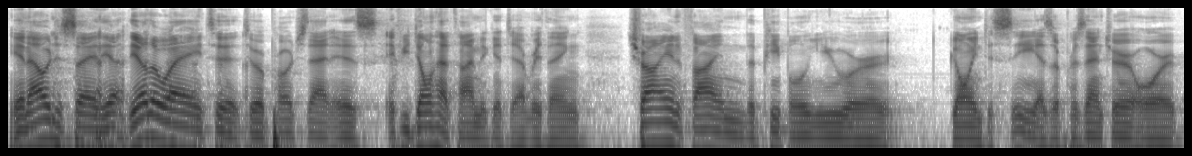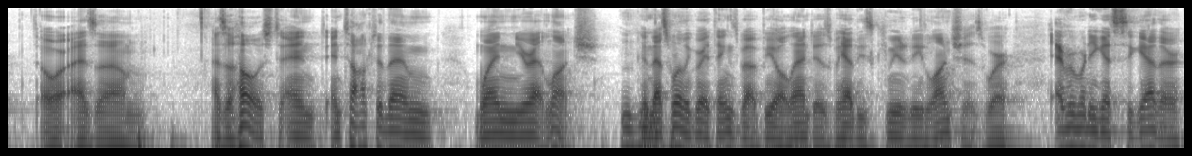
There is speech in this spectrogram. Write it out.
Yeah, and I would just say the, the other way to, to approach that is if you don't have time to get to everything, try and find the people you are going to see as a presenter or or as a, as a host and, and talk to them when you're at lunch. And that's one of the great things about VO Atlanta is we have these community lunches where everybody gets together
